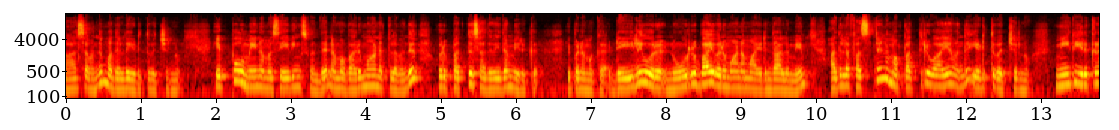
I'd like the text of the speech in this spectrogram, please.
காசை வந்து முதல்ல எடுத்து வச்சிடணும். எப்போவுமே நம்ம சேவிங்ஸ் வந்து நம்ம வருமானத்தில் வந்து ஒரு பத்து சதவீதம் இருக்குது இப்போ நமக்கு டெய்லி ஒரு நூறுரூபாய் வருமானமாக இருந்தாலுமே அதில் ஃபஸ்ட்டு நம்ம பத்து ரூபாயை வந்து எடுத்து வச்சிடணும். மீதி இருக்கிற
